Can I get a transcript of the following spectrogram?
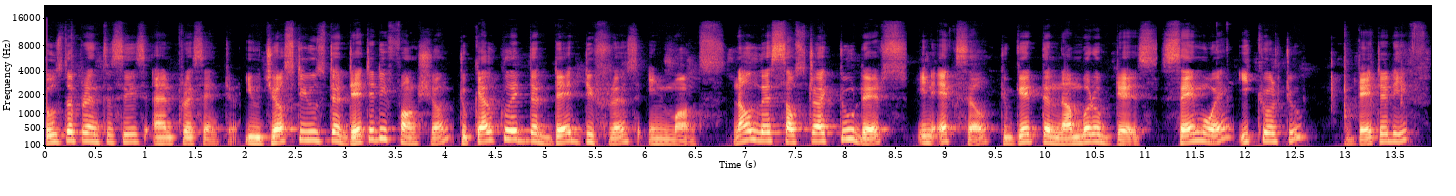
Close the parenthesis and press enter. You just use the dateDif function to calculate the date difference in months. Now let's subtract two dates in excel to get the number of days. Same way equal to dateDif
